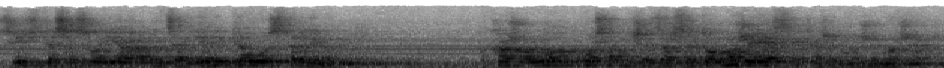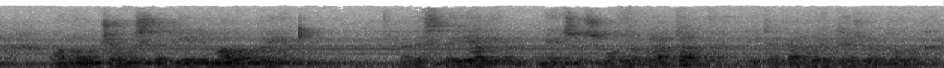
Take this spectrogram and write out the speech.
Siđite sa svoj jahalica, jedite ovu strvinu. Pa kaže, Allah poslaniče, zar se to može jesti? Kaže, može, može ono u čemu ste bili malo prije, kada ste jeli meso svoga brata, i kako je teže od ovoga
